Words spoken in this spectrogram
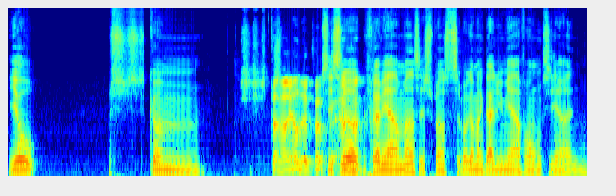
yo, je comme... Je suis en arrière de toi. C'est ça, premièrement, je pense que tu sais pas comment que la lumière fonctionne.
